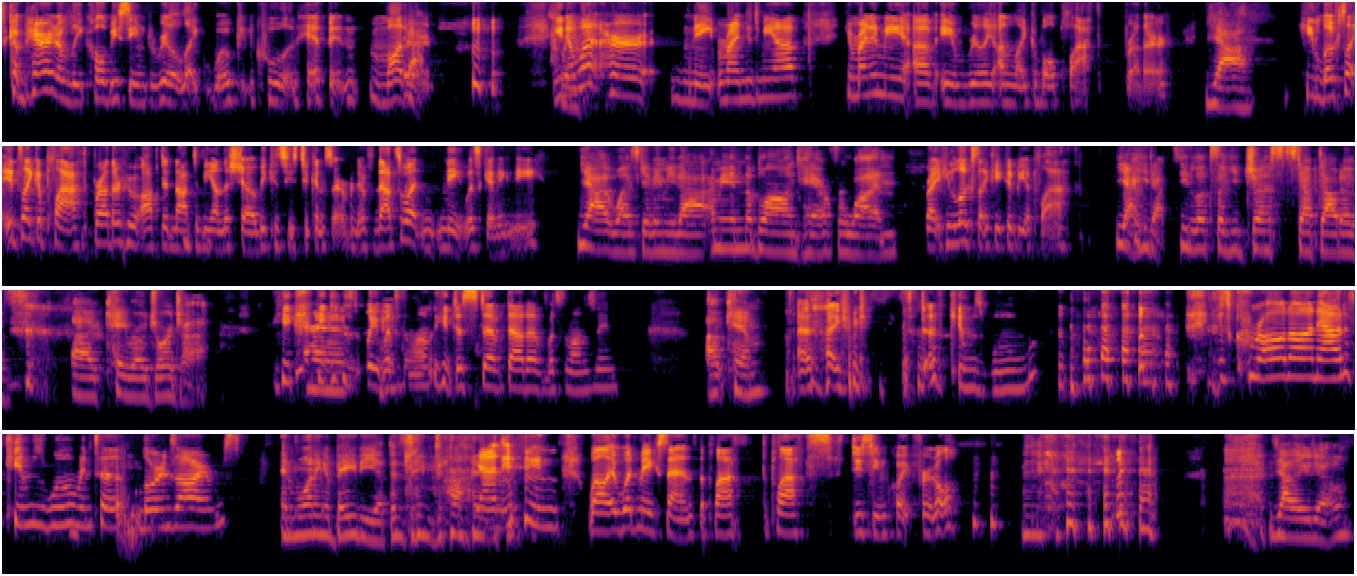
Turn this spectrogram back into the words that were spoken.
comparatively, Colby seemed real like woke and cool and hip and modern. Yeah You know what her Nate reminded me of? He reminded me of a really unlikable Plath brother. Yeah. He looked like it's like a Plath brother who opted not to be on the show because he's too conservative. That's what Nate was giving me. Yeah, it was giving me that. I mean, the blonde hair for one. Right. He looks like he could be a Plath. Yeah, he does. He looks like he just stepped out of uh, Cairo, Georgia. He, he just, wait, what's the mom? He just stepped out of what's the mom's name? Uh, Kim. I was like, out of Kim's womb. Just crawled on out of Kim's womb into Lauren's arms. and wanting a baby at the same time. Yeah, and mean, well, it would make sense. The Plath, the Plaths do seem quite fertile. yeah, they do.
